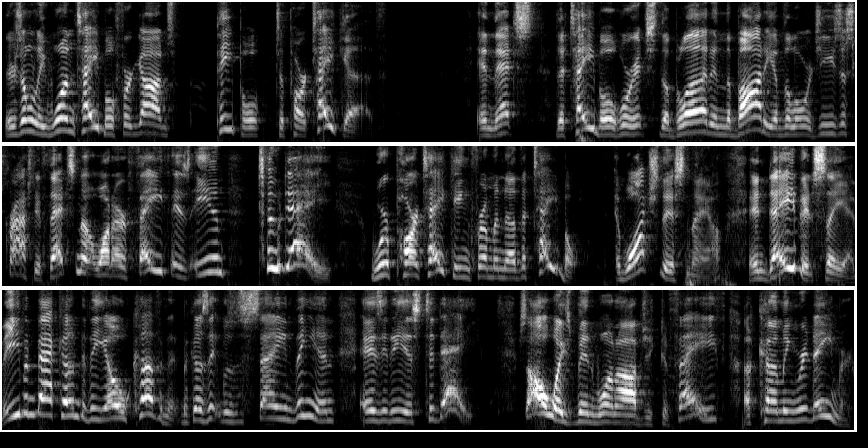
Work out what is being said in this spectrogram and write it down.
There's only one table for God's people to partake of. And that's the table where it's the blood and the body of the Lord Jesus Christ. If that's not what our faith is in today, we're partaking from another table. And watch this now. And David said, even back under the old covenant, because it was the same then as it is today. It's always been one object of faith, a coming Redeemer.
